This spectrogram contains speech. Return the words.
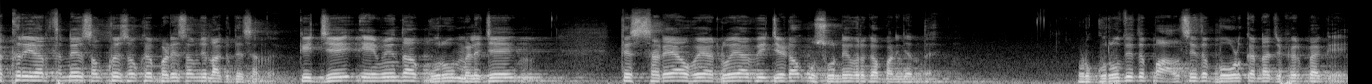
ਅਖਰੀ ਅਰਥ ਨੇ ਸੌਖੇ ਸੌਖੇ ਬੜੇ ਸਮਝ ਲੱਗਦੇ ਸਨ ਕਿ ਜੇ ਐਵੇਂ ਦਾ ਗੁਰੂ ਮਿਲ ਜੇ ਤੇ ਸੜਿਆ ਹੋਇਆ ਲੋਹਾ ਵੀ ਜਿਹੜਾ ਉਹ ਸੋਨੇ ਵਰਗਾ ਬਣ ਜਾਂਦਾ ਹੈ। ਹੁਣ ਗੁਰੂ ਦੀ ਤੇ ਭਾਲ ਸੀ ਤੇ ਬੋਲ ਕਰਨਾ ਚ ਫਿਰ ਪੈ ਗਏ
